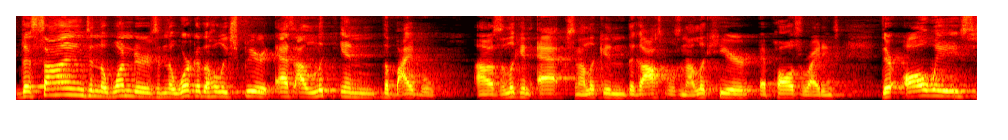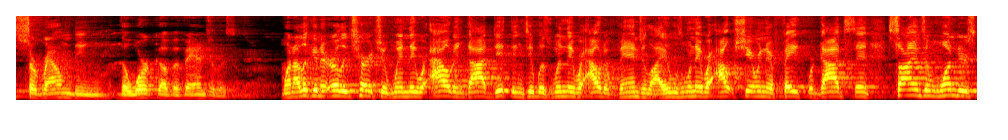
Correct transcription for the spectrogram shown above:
the signs and the wonders and the work of the Holy Spirit as I look in the Bible. I was looking at Acts and I look in the Gospels and I look here at Paul's writings. They're always surrounding the work of evangelism. When I look in the early church and when they were out and God did things, it was when they were out evangelizing. It was when they were out sharing their faith where God sent signs and wonders,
